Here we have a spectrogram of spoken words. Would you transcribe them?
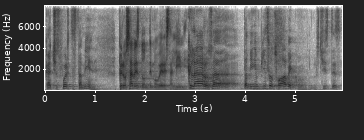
cachos fuertes también. Pero sabes dónde mover esa línea. Claro, o sea, también empiezo suave con los chistes.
